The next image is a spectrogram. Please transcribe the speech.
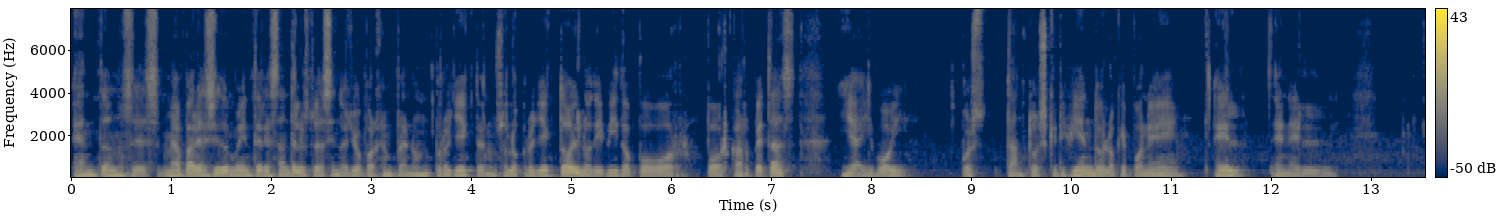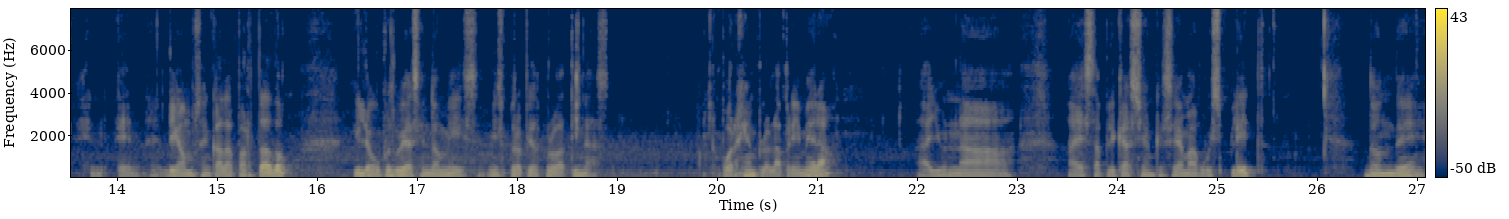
Entonces, me ha parecido muy interesante, lo estoy haciendo yo, por ejemplo, en un proyecto, en un solo proyecto, y lo divido por, por carpetas, y ahí voy, pues, tanto escribiendo lo que pone él en el, en, digamos, en cada apartado, y luego pues voy haciendo mis, mis propias probatinas. Por ejemplo, la primera, hay una, a esta aplicación que se llama Wisplit, donde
